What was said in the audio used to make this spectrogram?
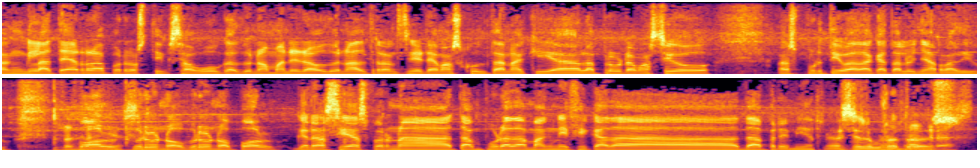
Anglaterra, però estic segur que d'una manera o d'una altra ens anirem escoltant aquí a la programació esportiva de Catalunya Ràdio. Moltes Pol, gràcies. Bruno, Bruno, Pol, gràcies per una temporada magnífica de, de Premier. Gràcies a vosaltres. Vosaltres.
